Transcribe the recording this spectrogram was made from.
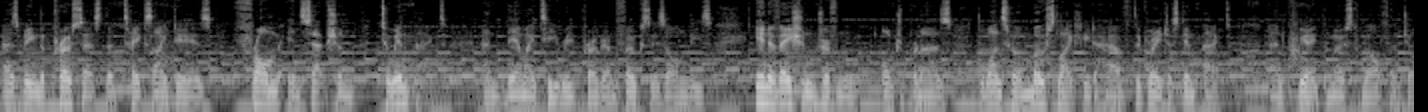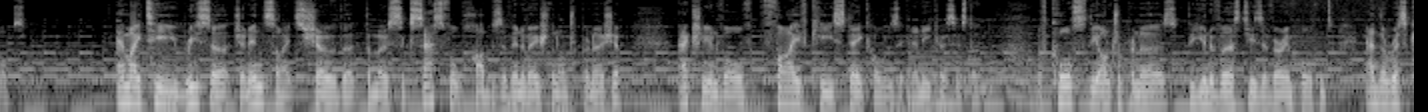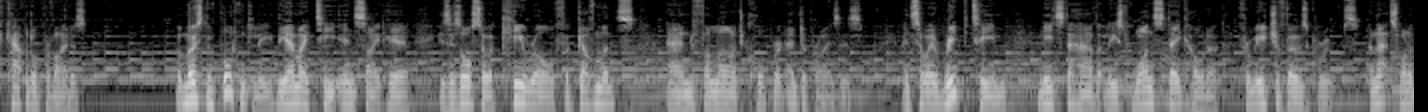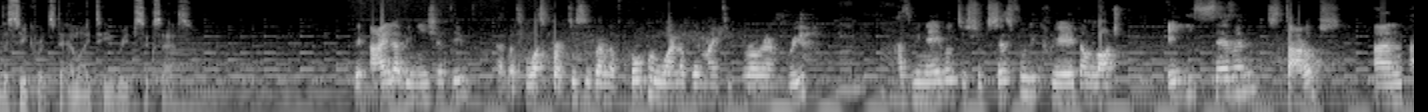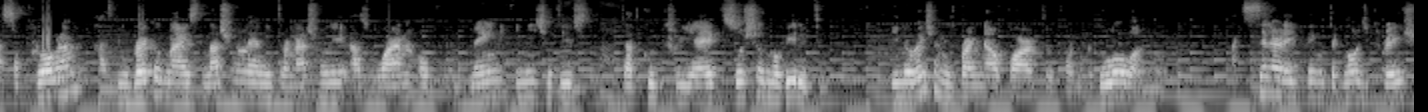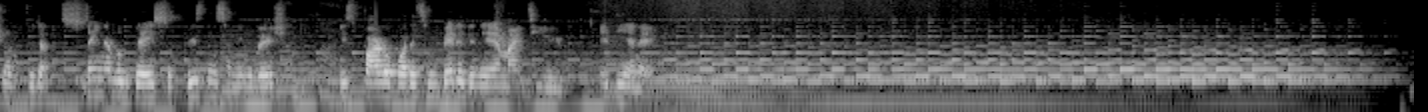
as being the process that takes ideas from inception to impact and the MIT REAP program focuses on these innovation driven entrepreneurs, the ones who are most likely to have the greatest impact and create the most wealth and jobs. MIT research and insights show that the most successful hubs of innovation and entrepreneurship actually involve five key stakeholders in an ecosystem. Of course, the entrepreneurs, the universities are very important, and the risk capital providers. But most importantly, the MIT insight here is there's also a key role for governments and for large corporate enterprises. And so a REAP team needs to have at least one stakeholder from each of those groups. And that's one of the secrets to MIT REAP's success. The iLab initiative, uh, that was participant of cohort one of the MIT program REAP, has been able to successfully create and launch 87 startups and as a program has been recognized nationally and internationally as one of the main initiatives that could create social mobility. Innovation is right now part of a global movement. Accelerating technology creation to the sustainable base of business and innovation is part of what is embedded in the MIT DNA.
